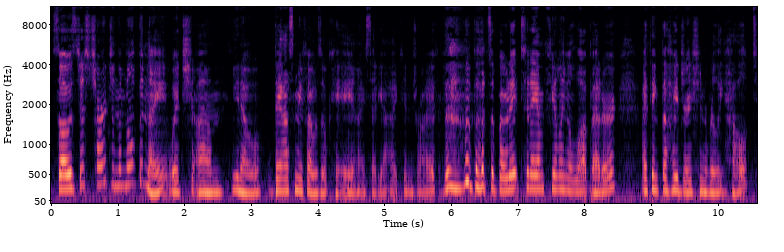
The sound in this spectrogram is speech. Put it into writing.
So I was discharged in the middle of the night, which, um, you know, they asked me if I was okay, and I said, yeah, I can drive. That's about it. Today I'm feeling a lot better. I think the hydration really helped.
